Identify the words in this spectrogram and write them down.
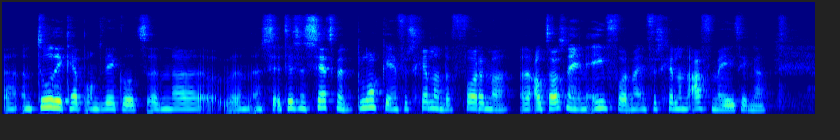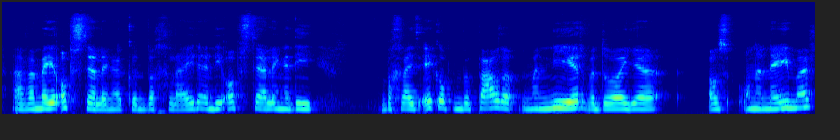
Uh, een tool die ik heb ontwikkeld. Een, een, het is een set met blokken in verschillende vormen. althans, nee, in één vorm in verschillende afmetingen. waarmee je opstellingen kunt begeleiden. En die opstellingen die begeleid ik op een bepaalde manier. Waardoor je als ondernemer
